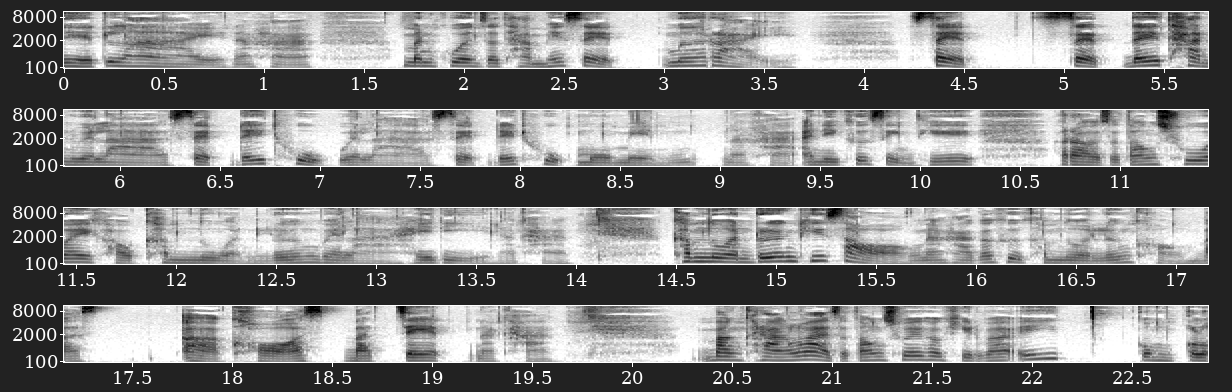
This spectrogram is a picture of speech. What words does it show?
deadline นะคะ มันควรจะทำให้เสร็จเมื่อไหร่ เสร็จ เสร็จได้ทันเวลา เสร็จได้ถูกเวลา เสร็จได้ถูกโมเมนต์นะคะ อันนี้คือสิ่งที่เราจะต้องช่วยเขาคำนวณเรื่องเวลาให้ดีนะคะคำนวณเรื่องที่2นะคะก็คือคำนวณเรื่องของบัสอ่า cost budget นะคะ บางครั้งเราอาจจะต้องช่วยเขาคิดว่าเอ้ยกล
